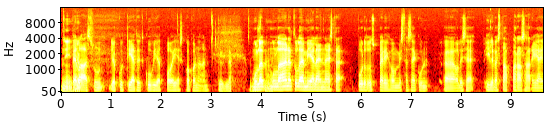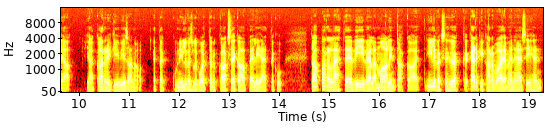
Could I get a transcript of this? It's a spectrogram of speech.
niin, pelaa sun joku tietyt kuviot pois kokonaan. Jo, kyllä. Mulle, näin. mulle aina tulee mieleen näistä pudotuspelihommista se, kun ö, oli se Ilves Tapparasarja ja, ja Kari Kivi sanoi, että kun Ilves oli voittanut kaksi ekaa peliä, että kun Tappara lähtee viiveellä maalin takaa, ja Ilveksen hyökkä, kärkikarvaa ja menee siihen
